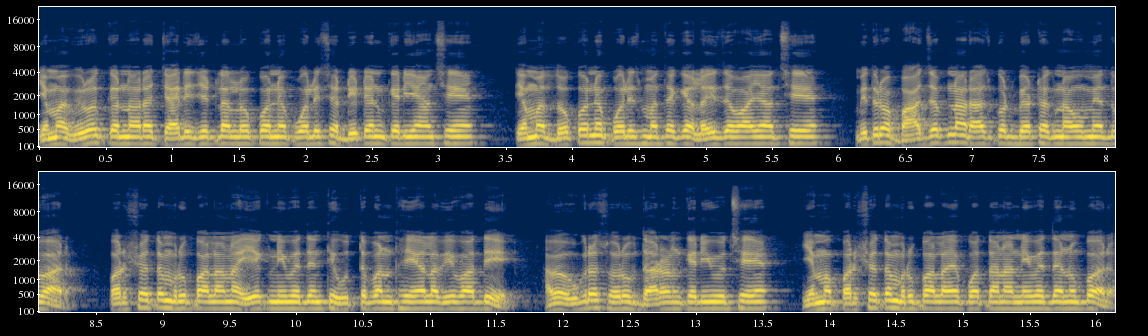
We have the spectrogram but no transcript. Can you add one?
જેમાં વિરોધ કરનારા ચારી જેટલા લોકોને પોલીસે ડિટેન કર્યા છે. તેમજ લોકોને પોલીસ મથકે લઈ જવાયા છે. મિત્રો, ભાજપના રાજકોટ બેઠકના ઉમેદવાર પરસોત્તમ રૂપાલાના એક નિવેદનથી ઉત્પન્ન થયેલા વિવાદે હવે ઉગ્ર સ્વરૂપ ધારણ કર્યું છે. જેમાં પરસોત્તમ રૂપાલાએ પોતાના નિવેદન ઉપર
